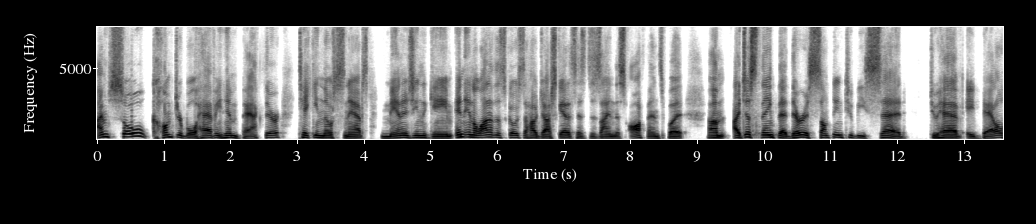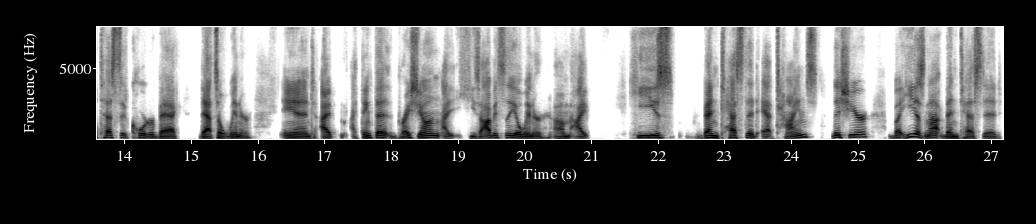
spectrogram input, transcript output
I'm so comfortable having him back there, taking those snaps, managing the game. And, and a lot of this goes to how Josh Gattis has designed this offense. But um, I just think that there is something to be said to have a battle tested quarterback that's a winner. And I, I think that Bryce Young, I, he's obviously a winner. Um, I, he's been tested at times this year, but he has not been tested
